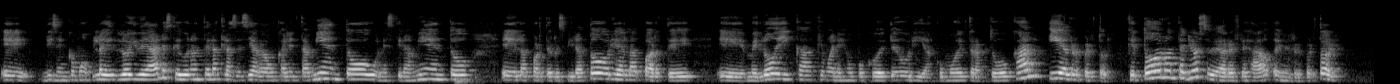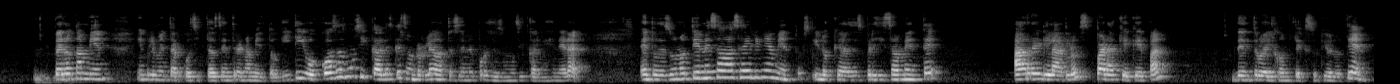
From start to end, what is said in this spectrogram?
eh, dicen como lo, ideal es que durante la clase se haga un calentamiento, un estiramiento, eh, la parte respiratoria, la parte eh, melódica, que maneja un poco de teoría como el tracto vocal y el repertorio, que todo lo anterior se vea reflejado en el repertorio. Pero también implementar cositas de entrenamiento auditivo, cosas musicales que son relevantes en el proceso musical en general. Entonces uno tiene esa base de lineamientos y lo que hace es precisamente arreglarlos para que quepan dentro del contexto que uno tiene.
